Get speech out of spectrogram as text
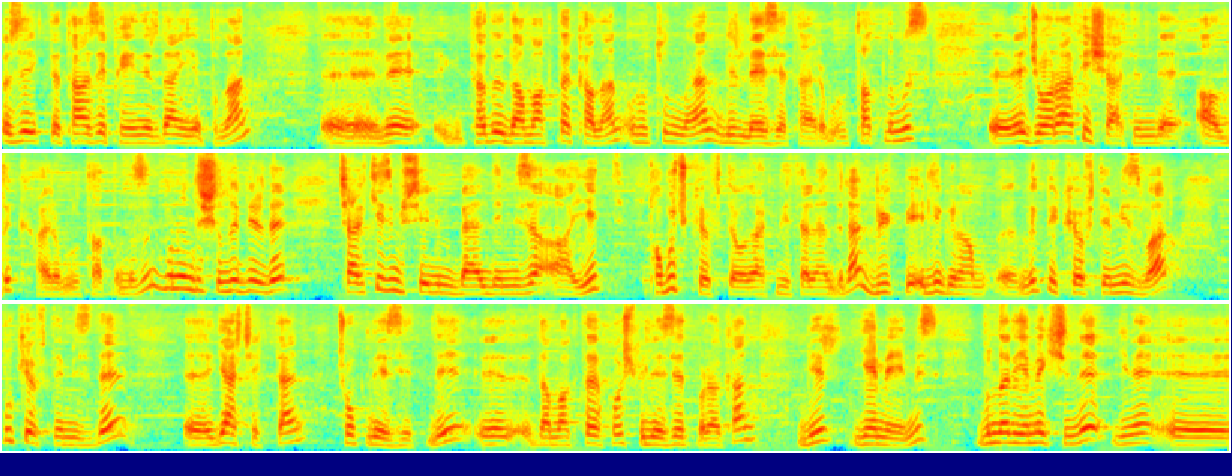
Özellikle taze peynirden yapılan e, ve tadı damakta kalan, unutulmayan bir lezzet Hayrabolu tatlımız E, ve coğrafi işaretinde aldık Hayrabolu tatlımızın. Bunun dışında bir de Çerkez Müselim beldemize ait pabuç köfte olarak nitelendiren büyük bir 50 gramlık bir köftemiz var. Bu köftemizde e, gerçekten çok lezzetli ve damakta hoş bir lezzet bırakan bir yemeğimiz. Bunları yemek için de yine e,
